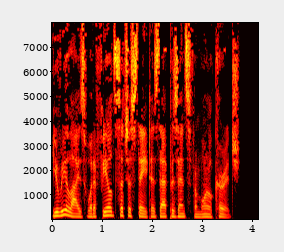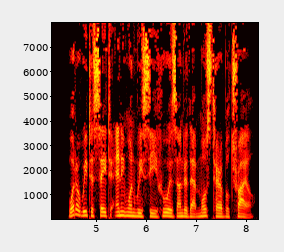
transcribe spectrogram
you realize what a field such a state as that presents for moral courage. What are we to say to anyone we see who is under that most terrible trial?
